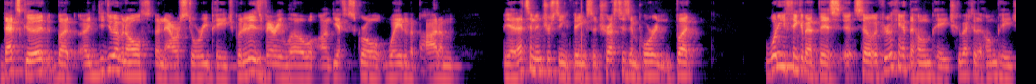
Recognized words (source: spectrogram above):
That's good, but did you have an all an our story page, but it is very low. On you have to scroll way to the bottom. Yeah, that's an interesting thing. So trust is important, but what do you think about this? Uh, so if you're looking at the homepage, go back to the homepage.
